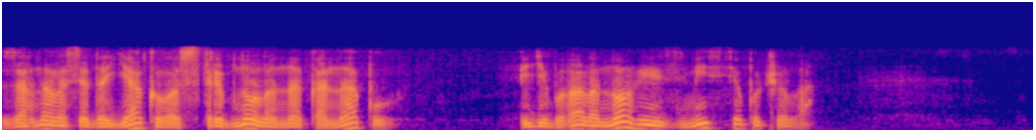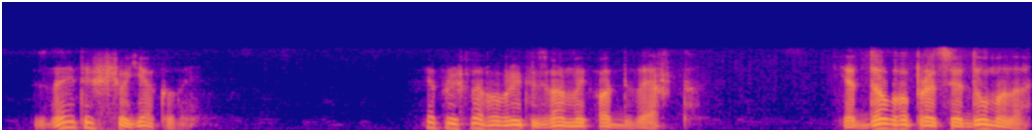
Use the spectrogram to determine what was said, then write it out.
загналася до Якова, стрибнула на канапу, підібгала ноги і з місця почала. Знаєте що, Якове? Я прийшла говорити з вами одверто. Я довго про це думала,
